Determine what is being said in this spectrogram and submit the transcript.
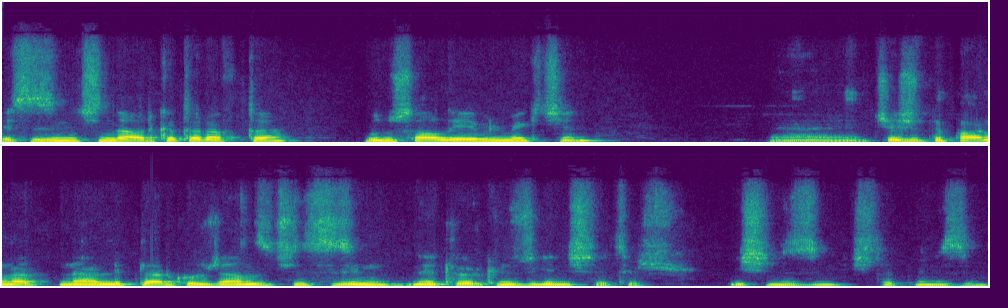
E sizin için de arka tarafta bunu sağlayabilmek için e, çeşitli partnerlikler kuracağınız için sizin network'ünüzü genişletir, işinizin, işletmenizin.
